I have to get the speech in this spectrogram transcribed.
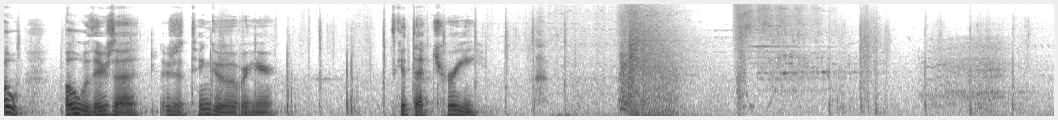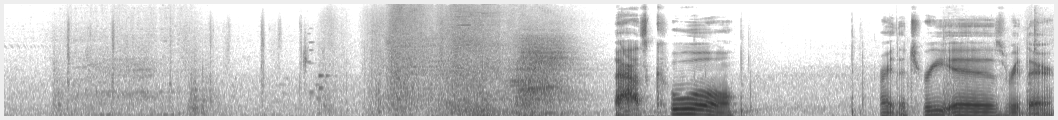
Oh, oh, there's a there's a Tengu over here. Let's get that tree. That's cool. All right, the tree is right there.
